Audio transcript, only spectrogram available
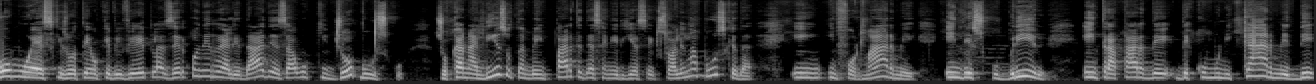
como é que eu tenho que viver e prazer, quando em realidade é algo que eu busco. Eu canalizo também parte dessa energia sexual na búsqueda, em informar-me, em descobrir, em tratar de, de comunicar-me, de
